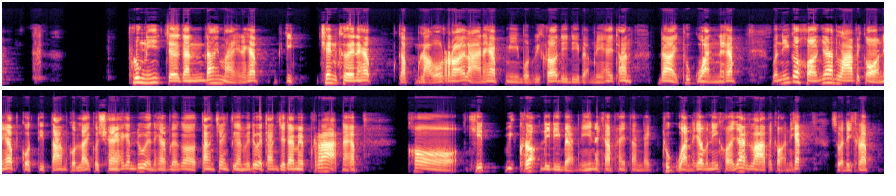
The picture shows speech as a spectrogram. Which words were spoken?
พรุ่งนี้เจอกันได้ใหม่นะครับ อีกเช่นเคยนะครับ กับเหลาร้อยหลานะครับ มีบทวิเคราะห์ดีๆ แบบนี้ให้ท่านได้ทุกวันนะครับ วันนี้ก็ขออนุญาตลาไปก่อนนะครับ กดติดตามกดไลค์กดแชร์ให้กันด้วยนะครับ แล้วก็ตั้งแจ้งเตือนไว้ด้วยท่านจะได้ไม่พลาดนะครับ ข้อคิด วิเคราะห์ดีๆ แบบนี้นะครับ ให้ท่านได้ทุกวันนะครับ วันนี้ขออนุญาตลาไปก่อนนะครับ สวัสดีครับ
